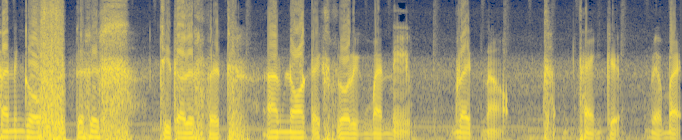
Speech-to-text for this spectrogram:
Signing off. This is cheetah respect. I'm not exploring my name right now. Thank you. Yeah bye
